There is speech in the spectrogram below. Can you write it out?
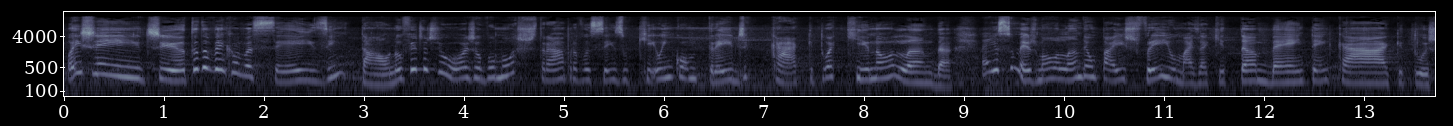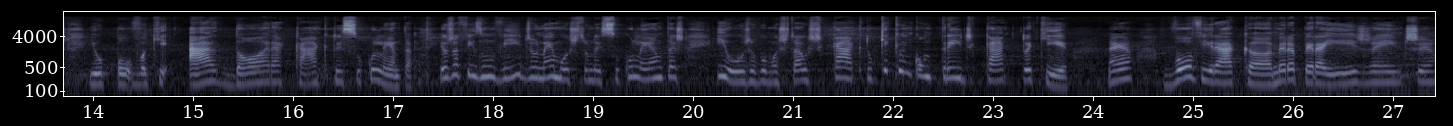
Oi, gente, tudo bem com vocês? Então, no vídeo de hoje eu vou mostrar para vocês o que eu encontrei de cacto aqui na Holanda. É isso mesmo, a Holanda é um país frio, mas aqui também tem cactos e o povo aqui adora cacto e suculenta. Eu já fiz um vídeo, né, mostrando as suculentas e hoje eu vou mostrar os cactos. O que, que eu encontrei de cacto aqui, né? Vou virar a câmera, peraí, gente.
